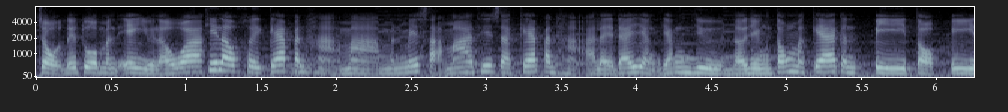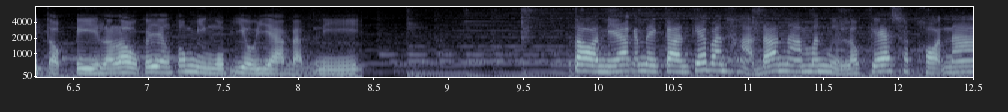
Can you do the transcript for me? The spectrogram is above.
โจทย์ในตัวมันเองอยู่แล้วว่าที่เราเคยแก้ปัญหามา มันไม่สามารถที่จะแก้ปัญหาอะไรได้อย่างยั่งยืน เรายังต้องมาแก้กันปีต่อปีต่อปี แล้วเราก็ยังต้องมีงบเยียวยาแบบนี้ ตอนนี้ในการแก้ปัญหาด้านน้ำมันเหมือนเราแก้เฉพาะหน้า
